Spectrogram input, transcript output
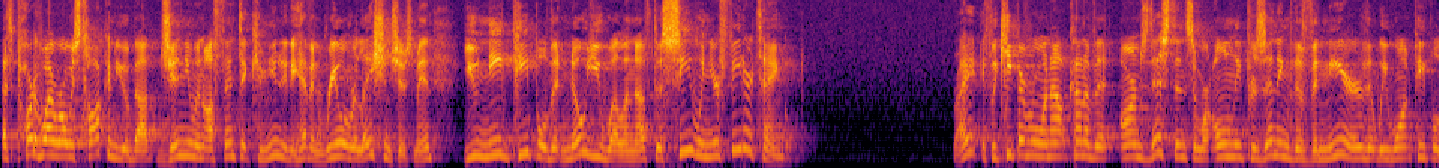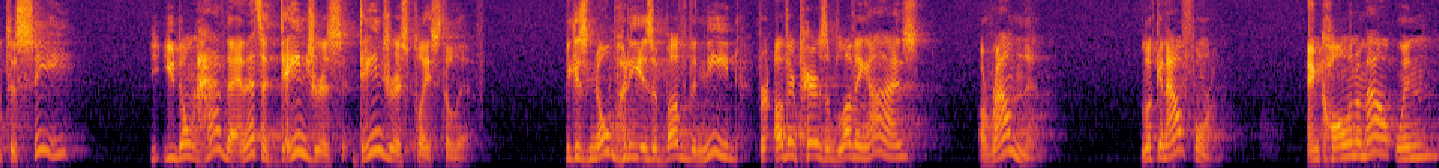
that's part of why we're always talking to you about genuine authentic community having real relationships man. You need people that know you well enough to see when your feet are tangled right? If we keep everyone out kind of at arm's distance and we're only presenting the veneer that we want people to see you don't have that. And that's a dangerous, dangerous place to live. Because nobody is above the need for other pairs of loving eyes around them, looking out for them and calling them out when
